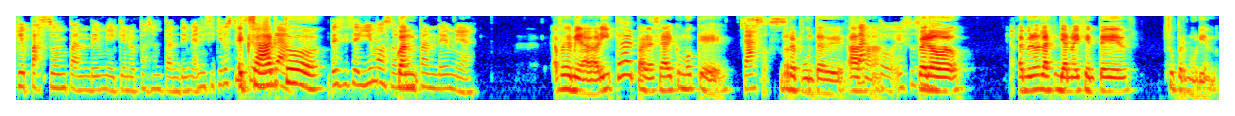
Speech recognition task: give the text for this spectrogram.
qué pasó en pandemia y qué no pasó en pandemia. Ni siquiera estoy segura Exacto. de si seguimos o no en pandemia. Pues mira, ahorita al parecer hay como que Casos. repunta de. Ajá. Exacto, eso sí. Pero al menos la- ya no hay gente súper muriendo.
